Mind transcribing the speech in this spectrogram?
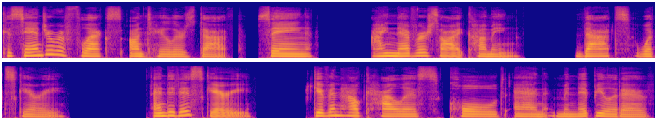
Cassandra reflects on Taylor's death, saying, I never saw it coming. That's what's scary. And it is scary Given how callous, cold, and manipulative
